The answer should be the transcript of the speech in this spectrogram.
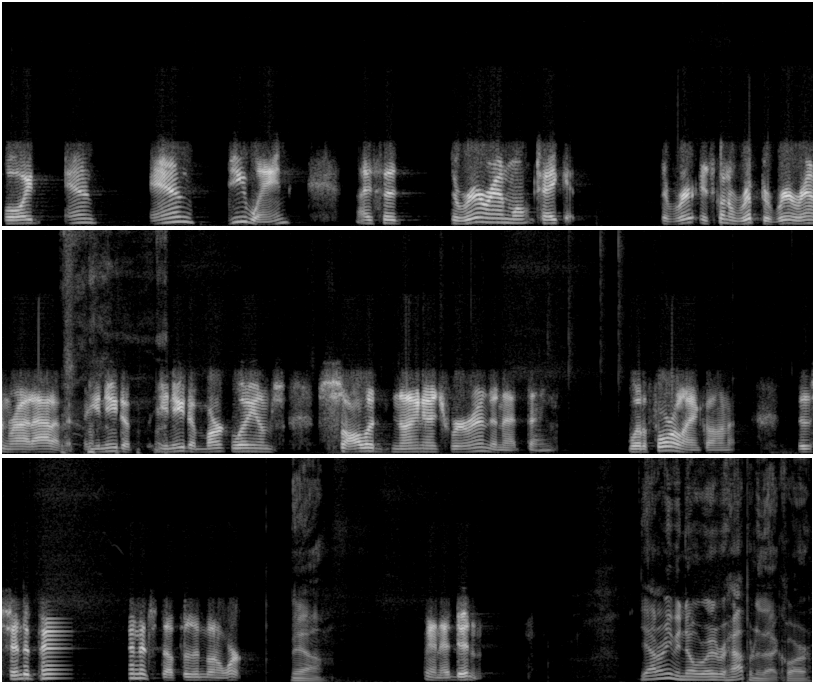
Boyd and and Dwayne, I said the rear end won't take it. The rear it's going to rip the rear end right out of it. You need a you need a Mark Williams solid nine inch rear end in that thing with a four link on it. This independent stuff isn't going to work, yeah, and it didn't. yeah. I don't even know what ever happened to that car.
